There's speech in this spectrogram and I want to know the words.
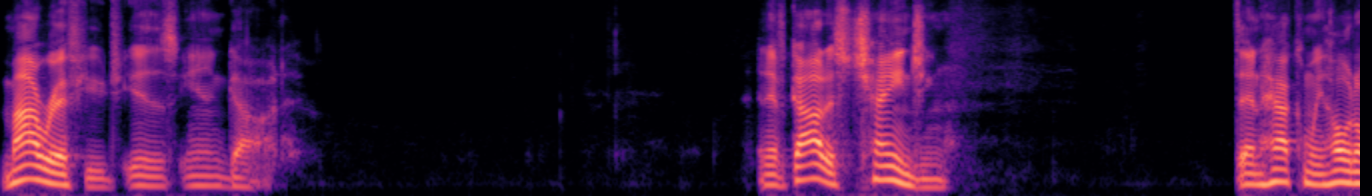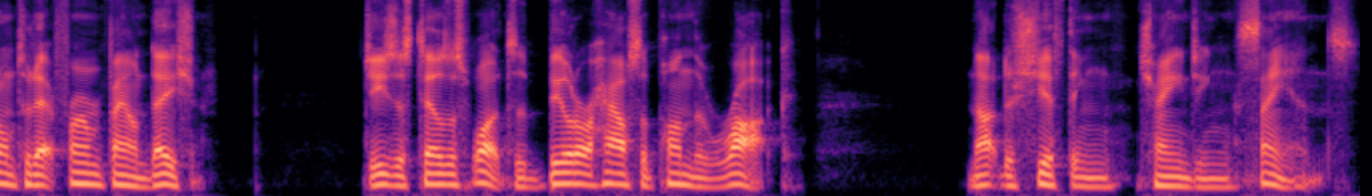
My refuge is in God. And if God is changing, then how can we hold on to that firm foundation? Jesus tells us what? To build our house upon the rock, not the shifting, changing sands.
